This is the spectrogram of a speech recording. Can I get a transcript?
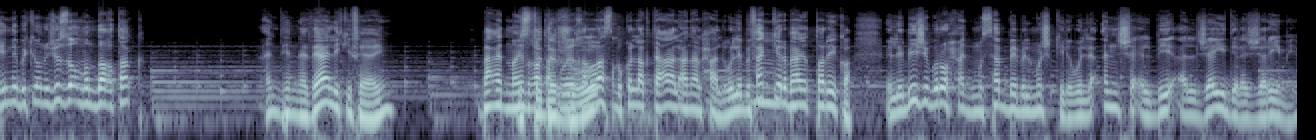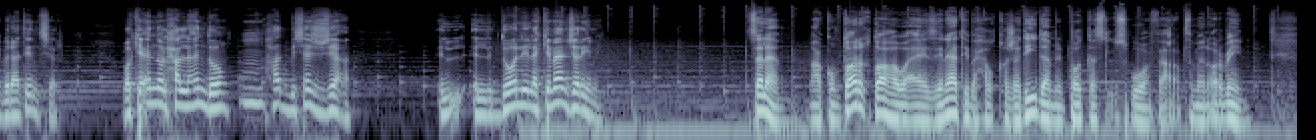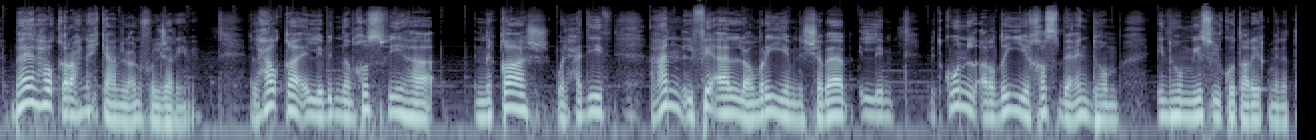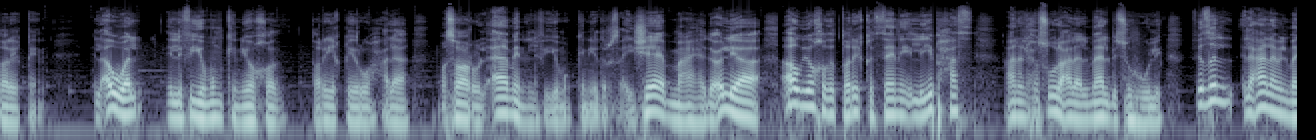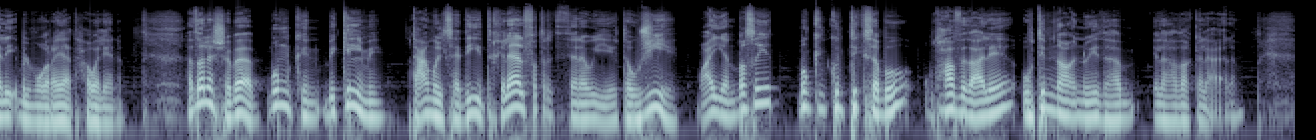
هن بيكونوا جزء من ضغطك؟ عندهن ذلك كفايه بعد ما يضغطك. ويخلص بقول لك تعال أنا الحل. واللي بفكر بهاي الطريقة اللي بيجي بيروح عند مسبب المشكلة واللي أنشأ البيئة الجيدة للجريمة بدها تنتشر. وكأنه الحل عنده. حد بشجع ال- الدولة لكمان جريمة. سلام. معكم طارق طه وآية زيناتي بحلقة جديدة من بودكاست الأسبوع في عرب 48 بهاي الحلقة راح نحكي عن العنف والجريمة. الحلقة اللي بدنا نخص فيها النقاش والحديث عن الفئة العمرية من الشباب اللي بتكون الأرضية خصبة عندهم إنهم يسلكوا طريق من الطريقين. الأول اللي فيه ممكن يأخذ طريق يروح على مساره الآمن اللي فيه ممكن يدرس أي شيء بمعاهد عليا أو يأخذ الطريق الثاني اللي يبحث عن الحصول على المال بسهولة في ظل العالم المليء بالمغريات حوالينا. هذول الشباب ممكن بكلمة تعامل سديد خلال فترة الثانوية توجيه معين بسيط ممكن كنت تكسبه وتحافظ عليه وتمنعه إنه يذهب إلى هذاك العالم.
